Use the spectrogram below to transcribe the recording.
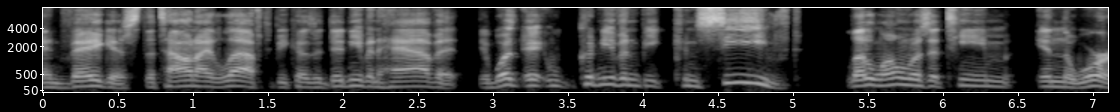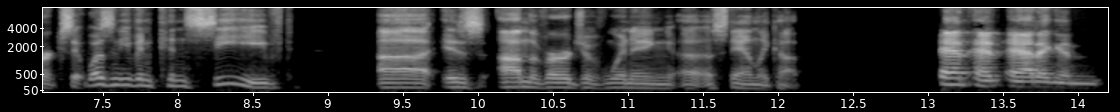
and Vegas, the town I left because it didn't even have it. It was it couldn't even be conceived, let alone was a team in the works. It wasn't even conceived. Uh, is on the verge of winning a Stanley Cup. and and adding an,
